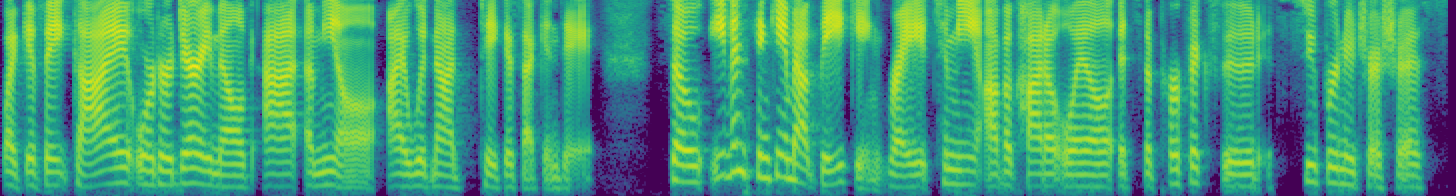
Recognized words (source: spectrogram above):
Like if a guy ordered dairy milk at a meal, I would not take a second date. So even thinking about baking, right? To me, avocado oil, it's the perfect food. It's super nutritious.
